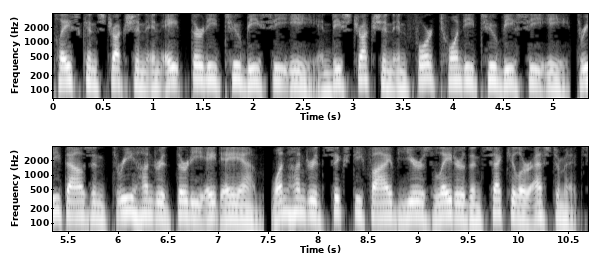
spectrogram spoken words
place construction in 832 BCE and destruction in 422 BCE 3338 AM, 165 years later than secular estimates.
